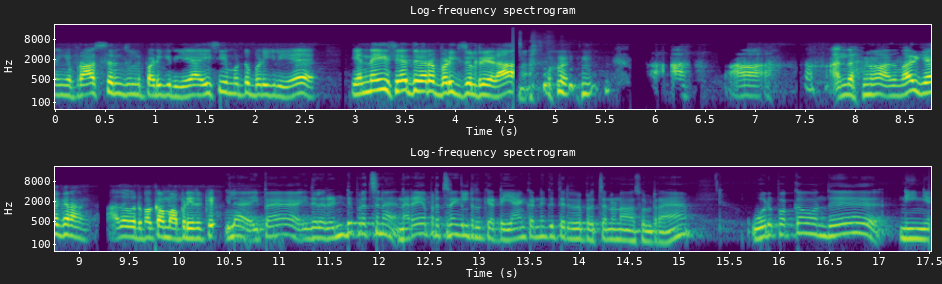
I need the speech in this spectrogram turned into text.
நீங்க ப்ராசஸர்னு சொல்லி படிக்கிறியே ஐசி மட்டும் படிக்கிறியே என்னையும் சேர்த்து வேற படிக்க சொல்றியடா. அந்த அது மாதிரி கேக்குறாங்க. அது ஒரு பக்கம் அப்படி இருக்கு. இல்ல இப்ப இதுல ரெண்டு பிரச்சனை நிறைய பிரச்சனைகள் இருக்கட்டு என் கண்ணுக்கு தெரியுற பிரச்சனை நான் சொல்றேன். ஒரு பக்கம் வந்து நீங்க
